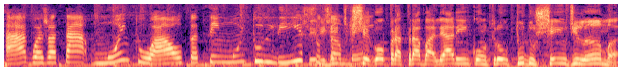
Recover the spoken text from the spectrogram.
a água já está muito alta, tem muito lixo Teve também. gente que chegou para trabalhar e encontrou tudo cheio de lama.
